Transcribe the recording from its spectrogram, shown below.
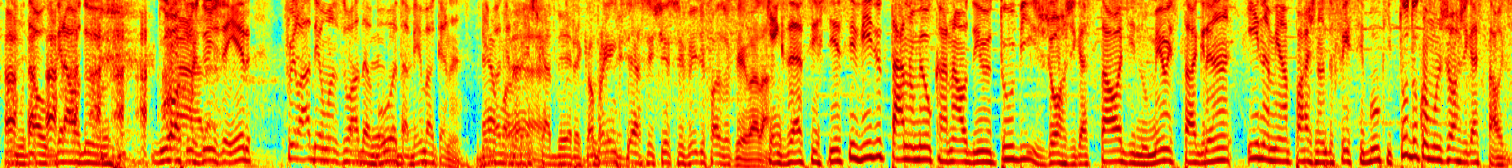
pra mudar o grau do, do óculos do engenheiro. Fui lá, dei uma zoada boa, tá bem bacana. Bem É uma bacana. brincadeira. Então, pra quem quiser assistir esse vídeo, faz o quê? Vai lá. Quem quiser assistir esse vídeo, tá no meu canal do YouTube, Jorge Gastaldi, no meu Instagram e na minha página do Facebook, tudo como Jorge Gastaldi.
